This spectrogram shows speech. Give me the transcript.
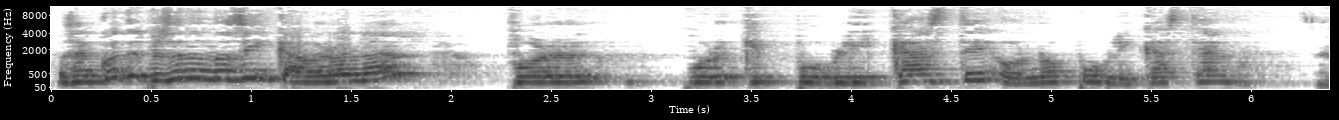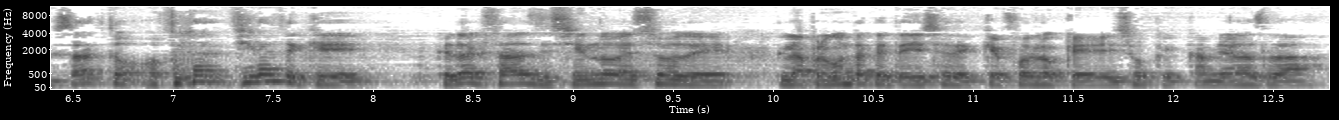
O sea, ¿cuántas personas no se encabronan por porque publicaste o no publicaste algo? Exacto. O Fíjate, fíjate que, que que estabas diciendo eso de la pregunta que te hice de qué fue lo que hizo que cambiaras la,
